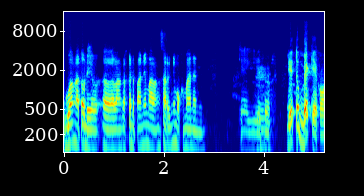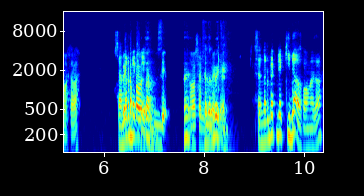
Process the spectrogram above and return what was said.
gua nggak tahu deh uh, langkah ke depannya Malangsar ini mau ke mana nih. Kayak gitu. Hmm. Dia tuh back ya kalau nggak salah. Center back, back ya? Dia, oh, center, center back, back ya. Center back dia kidal kalau nggak salah.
